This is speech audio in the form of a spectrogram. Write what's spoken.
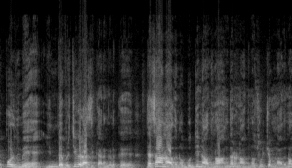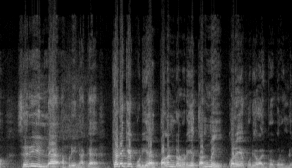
எப்பொழுதுமே இந்த விருச்சிக ராசிக்காரங்களுக்கு தெசாநாதனோ புத்திநாதனோ அந்தரநாதனோ சூட்சமநாதனோ சரியில்லை அப்படின்னாக்க கிடைக்கக்கூடிய பலன்களுடைய தன்மை குறையக்கூடிய வாய்ப்புகள் உண்டு.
